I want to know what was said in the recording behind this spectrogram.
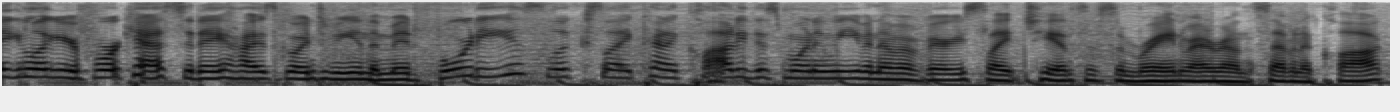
Taking a look at your forecast today, high is going to be in the mid 40s. Looks like kind of cloudy this morning. We even have a very slight chance of some rain right around 7 o'clock.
